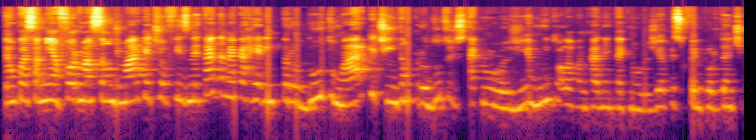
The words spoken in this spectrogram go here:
então, com essa minha formação de marketing, eu fiz metade da minha carreira em produto marketing, então produto de tecnologia, muito alavancado em tecnologia, por isso foi importante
